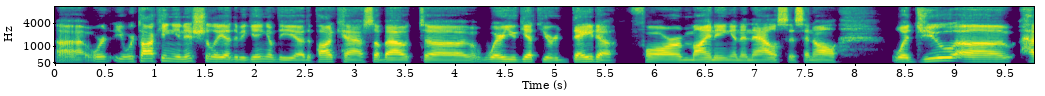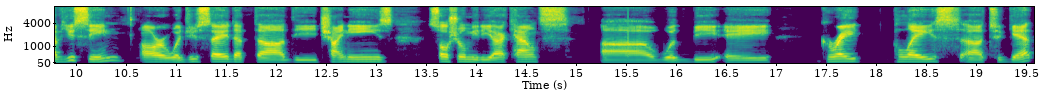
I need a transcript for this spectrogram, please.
Uh, we're you were talking initially at the beginning of the uh, the podcast about where you get your data for mining and analysis and all. Would you have you seen, or would you say that the Chinese social media accounts uh, would be a great place uh, to get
